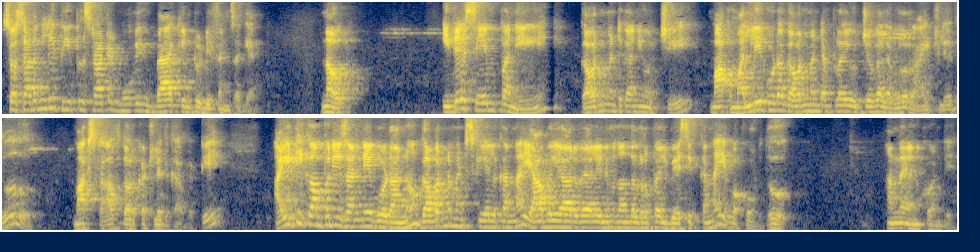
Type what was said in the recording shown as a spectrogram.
So suddenly people started moving back into defence again. Now ఇదే సేమ్ పని గవర్నమెంట్ కానీ వచ్చి మాకు మళ్ళీ కూడా గవర్నమెంట్ ఎంప్లాయీ ఉద్యోగాలు ఎవరు రాయట్లేదు. మాకు స్టాఫ్ దొరకట్లేదు కాబట్టి ఐటీ కంపెనీస్ అన్నీ కూడాను గవర్నమెంట్ స్కేల్ కన్నా యాభై ఆరు వేల ఎనిమిది వందల రూపాయలు బేసిక్ కన్నా ఇవ్వకూడదు. అన్నాయి అనుకోండి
